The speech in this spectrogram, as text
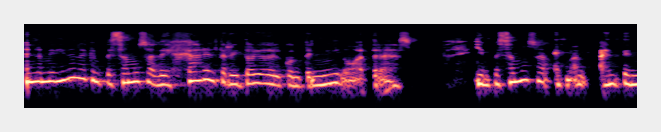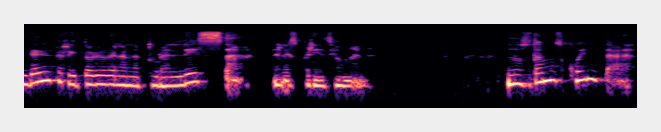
en la medida en la que empezamos a dejar el territorio del contenido atrás y empezamos a, entender el territorio de la naturaleza de la experiencia humana, nos damos cuenta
